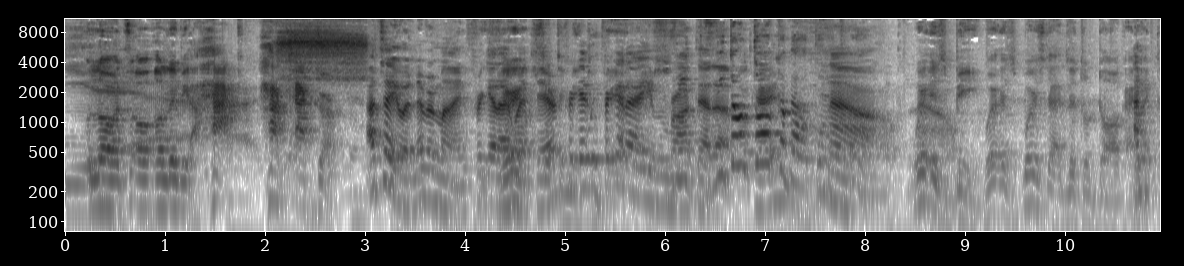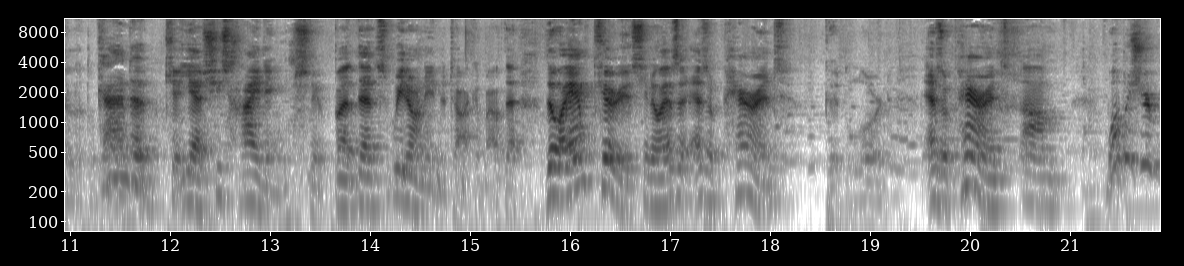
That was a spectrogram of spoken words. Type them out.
Laurence o- Olivier, hack, hack actor. I'll tell you what. Never mind. Forget I went there. Forget. Forget I even brought that we up. don't okay? talk about that. No. Where is B? Where is where's that little dog? I like the little. Kind of, yeah. She's hiding, Snoop. But that's we don't need to talk about that. Though I am curious, you know, as a as a parent, good lord, as a parent, um, what was your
